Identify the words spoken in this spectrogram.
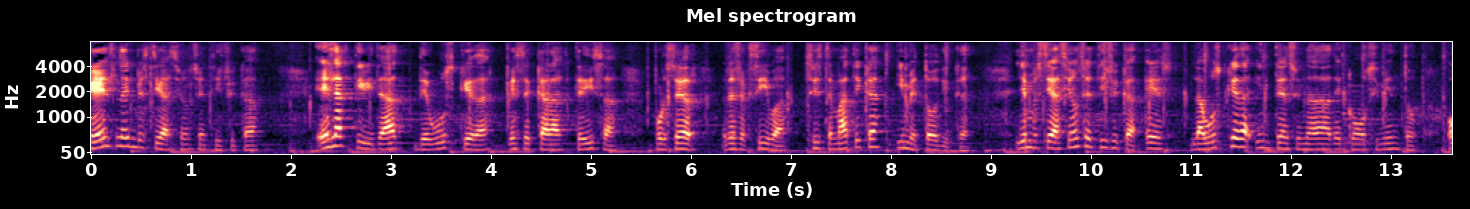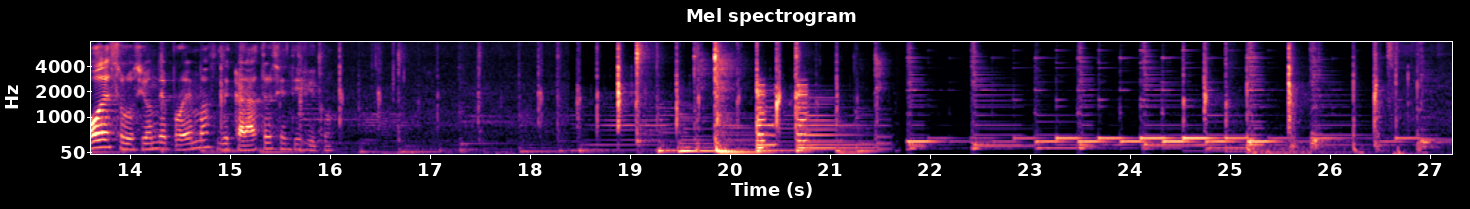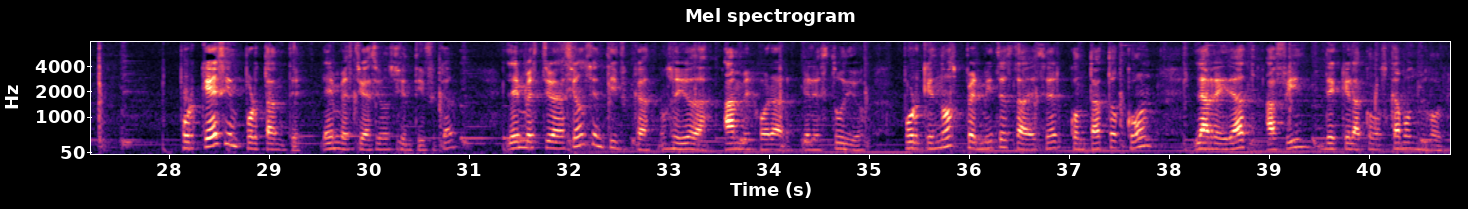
¿Qué es la investigación científica? Es la actividad de búsqueda que se caracteriza por ser reflexiva, sistemática y metódica. La investigación científica es la búsqueda intencionada de conocimiento o de solución de problemas de carácter científico. ¿Por qué es importante la investigación científica? La investigación científica nos ayuda a mejorar el estudio porque nos permite establecer contacto con la realidad a fin de que la conozcamos mejor.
